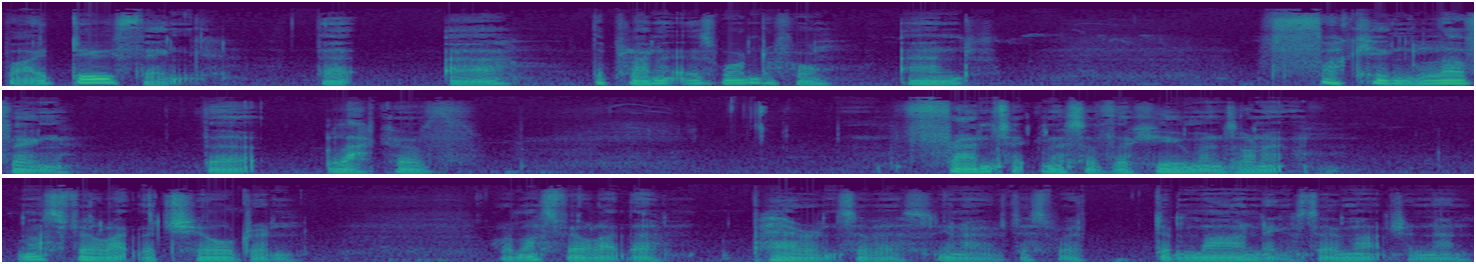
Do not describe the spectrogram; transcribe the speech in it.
But I do think that uh, the planet is wonderful and fucking loving the lack of franticness of the humans on it. it. Must feel like the children, or it must feel like the parents of us, you know, just we're demanding so much and then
